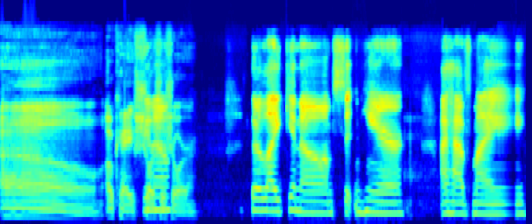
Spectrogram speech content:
Oh, okay. Sure, know? sure, sure. They're like, you know, I'm sitting here, I have my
